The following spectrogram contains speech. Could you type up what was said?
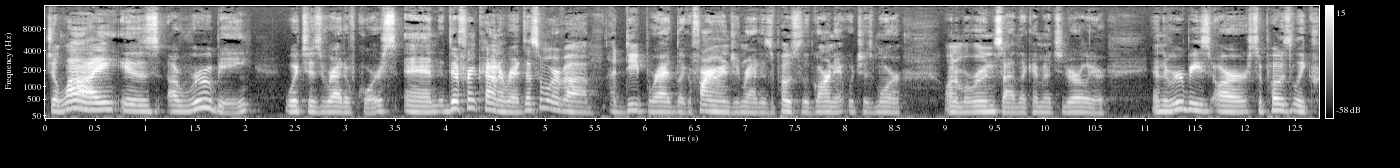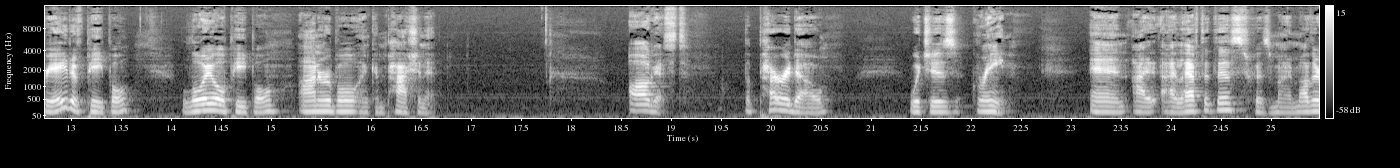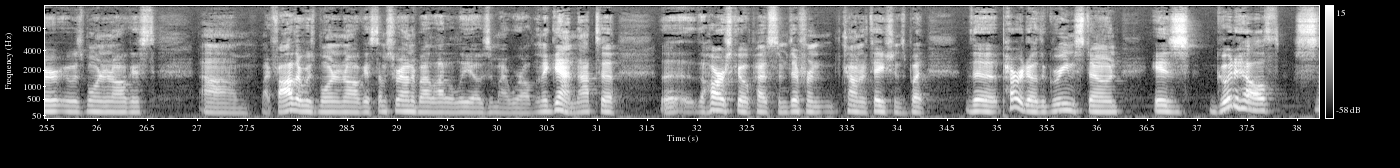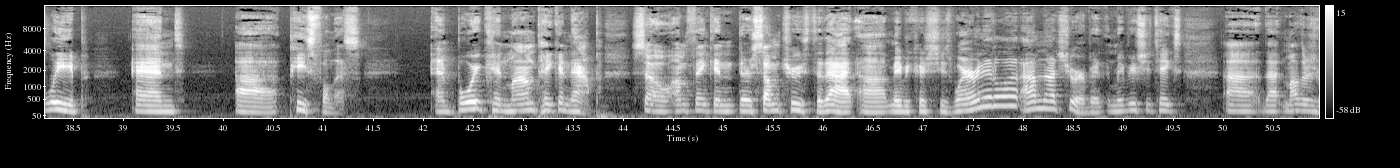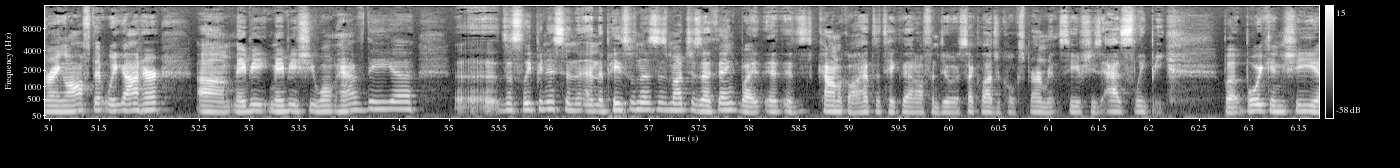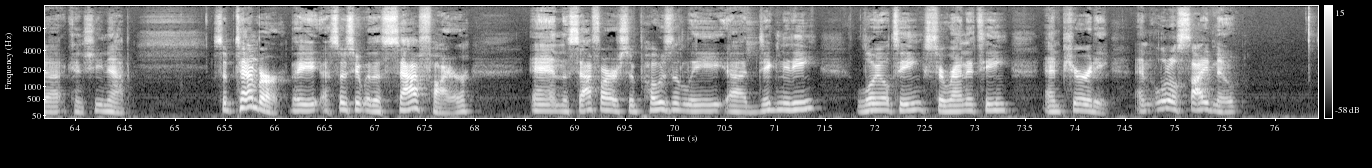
July is a ruby, which is red, of course, and a different kind of red. That's more of a, a deep red, like a fire engine red, as opposed to the garnet, which is more on a maroon side, like I mentioned earlier. And the rubies are supposedly creative people, loyal people, honorable, and compassionate. August, the peridot, which is green. And I, I laughed at this because my mother was born in August. Um, my father was born in August. I'm surrounded by a lot of Leos in my world. And again, not to the, the horoscope has some different connotations, but the peridot, the green stone, is good health, sleep, and uh, peacefulness. And boy, can mom take a nap. So I'm thinking there's some truth to that. Uh, maybe because she's wearing it a lot. I'm not sure, but maybe if she takes uh, that mother's ring off that we got her, um, maybe maybe she won't have the uh, uh, the sleepiness and, and the peacefulness as much as I think. But it, it's comical. I have to take that off and do a psychological experiment, see if she's as sleepy. But boy, can she uh, can she nap. September they associate with a sapphire, and the sapphire is supposedly uh, dignity, loyalty, serenity, and purity. And a little side note.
